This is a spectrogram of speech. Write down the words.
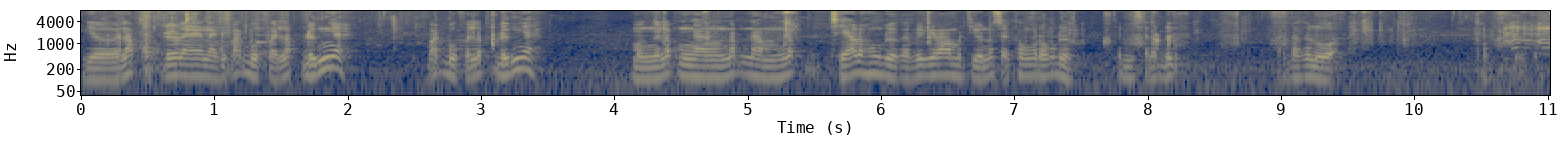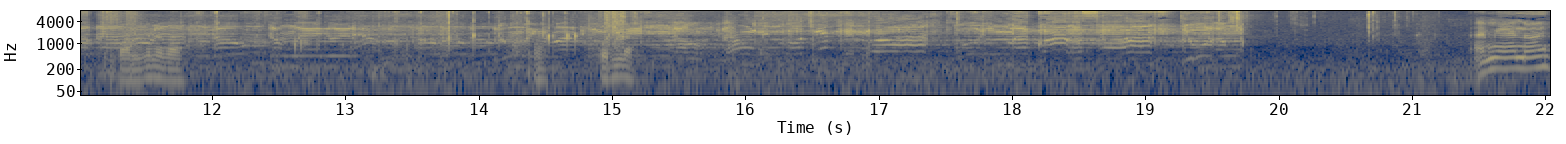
giờ lắp rơ le này thì bắt buộc phải lắp đứng nha. Bắt buộc phải lắp đứng nha mà người lắp ngang lắp nằm lắp chéo nó không được tại vì cái ba một chiều nó sẽ không có đóng được. Thì mình sẽ lắp đứng ba cái lụa. Còn cái này vào. Quấn này. À, em nghe anh ơi.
